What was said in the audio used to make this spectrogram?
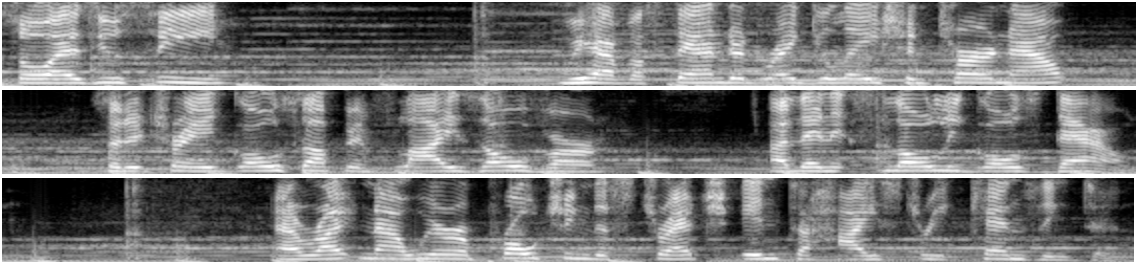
So as you see, we have a standard regulation turnout. So the train goes up and flies over, and then it slowly goes down. And right now we're approaching the stretch into High Street, Kensington.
